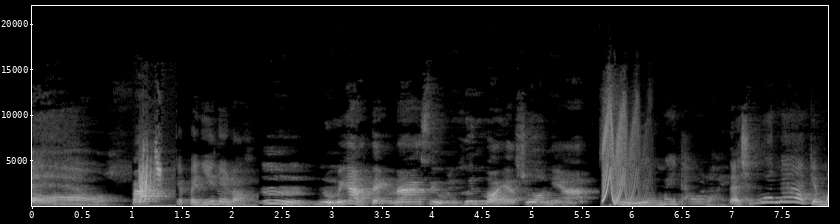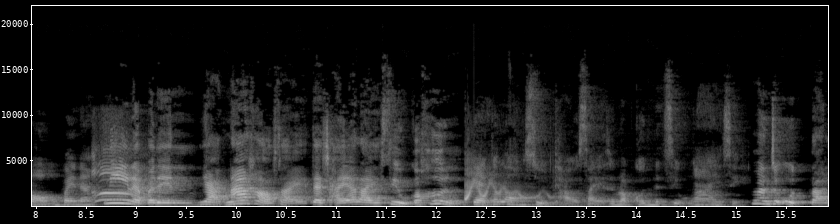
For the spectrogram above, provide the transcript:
แล้วปะแกไปนี้เลยเหรอ อืม หนูไม่อยากแต่งหน้าสิวมันขึ้นบ่อยอะช่วงเนี้ย สิวยังไม่เท่าไหร่ แต่ฉันว่าหน้าแกหมองไปนะ นี่แหละประเด็นอยากหน้าขาวใส แต่ใช้อะไรสิวก็ขึ้น แกก็ลองสูตรขาวใสสำหรับคนเป็นสิวง่ายสิ มันจะอุดตัน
